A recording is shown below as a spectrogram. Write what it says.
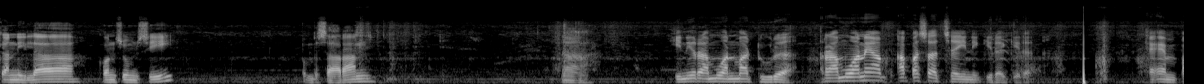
ikan nila konsumsi pembesaran. Nah ini ramuan madura. Ramuannya apa saja ini kira-kira? E4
